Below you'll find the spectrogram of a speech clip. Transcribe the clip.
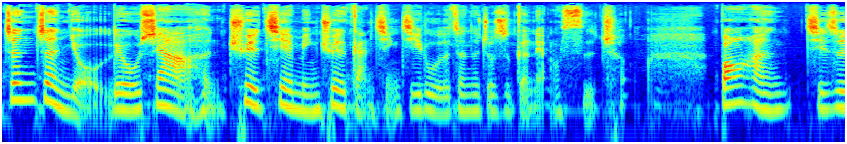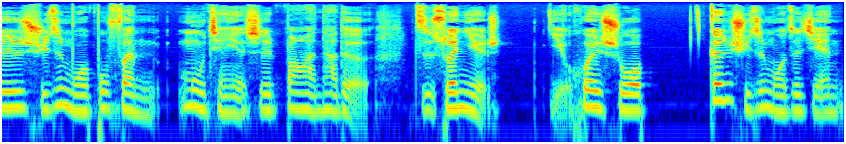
真正有留下很确切明确的感情记录的，真的就是跟梁思成，包含其实徐志摩部分，目前也是包含他的子孙也也会说，跟徐志摩之间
